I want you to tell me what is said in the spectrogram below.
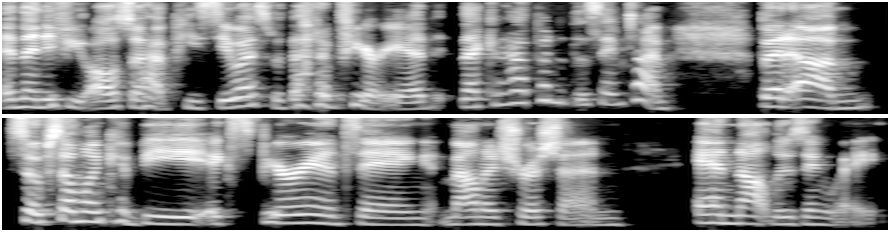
And then if you also have PCOS without a period, that can happen at the same time. But um, so if someone could be experiencing malnutrition and not losing weight.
